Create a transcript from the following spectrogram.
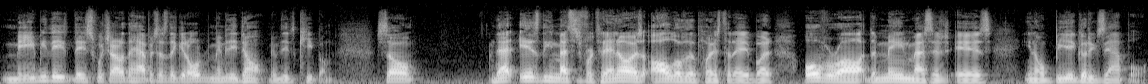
maybe they, they switch out of the habits as they get older. Maybe they don't. Maybe they keep them. So that is the message for today. I know I was all over the place today, but overall, the main message is you know, be a good example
